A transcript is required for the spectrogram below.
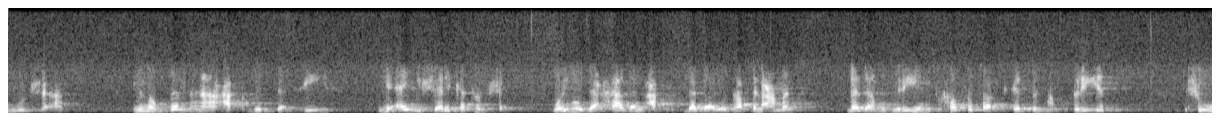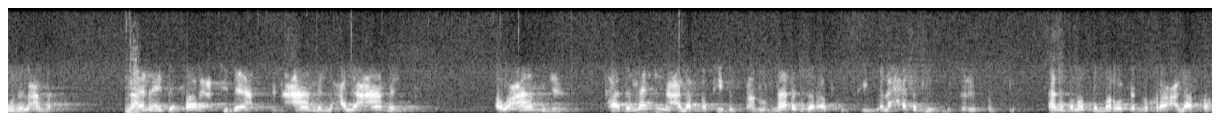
المنشأة ينظمها عقد التأسيس لأي شركة تنشأ. ويودع هذا العقد لدى وزارة العمل لدى مديرية متخصصة اسمها مديرية شؤون العمل. نعم. فانا إذا صار اعتداء من عامل على عامل أو عاملة هذا ما لنا علاقة فيه بالقانون ما بقدر أدخل فيه ولا حدا بيقدر يدخل فيه. أنا بنظم مرة أخرى علاقة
